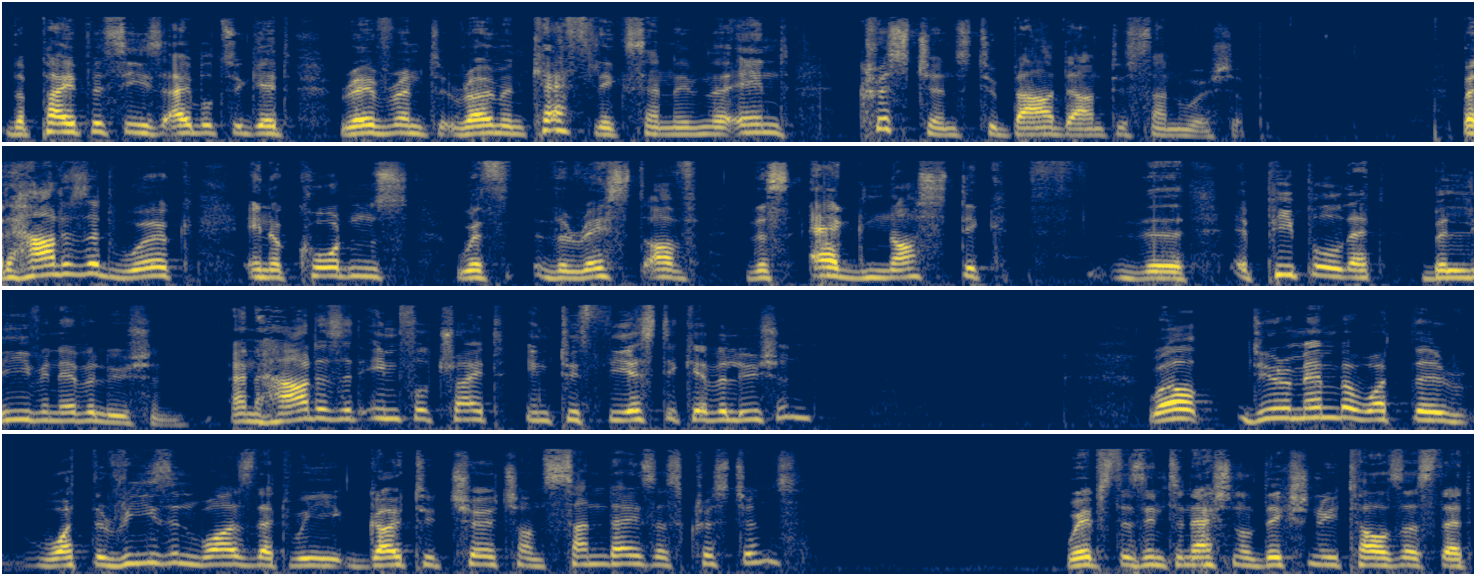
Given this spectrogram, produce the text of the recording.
the papacy is able to get reverent Roman Catholics and, in the end, Christians to bow down to sun worship. But how does it work in accordance with the rest of this agnostic, the people that believe in evolution? And how does it infiltrate into theistic evolution? Well, do you remember what the, what the reason was that we go to church on Sundays as Christians? Webster's International Dictionary tells us that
